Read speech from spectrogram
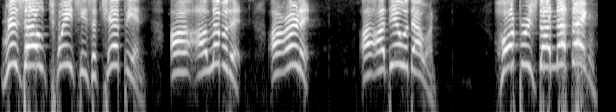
Rizzo tweets, he's a champion. I'll, live with it. I'll earn it. I'll, I'll deal with that one. Harper's done nothing.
